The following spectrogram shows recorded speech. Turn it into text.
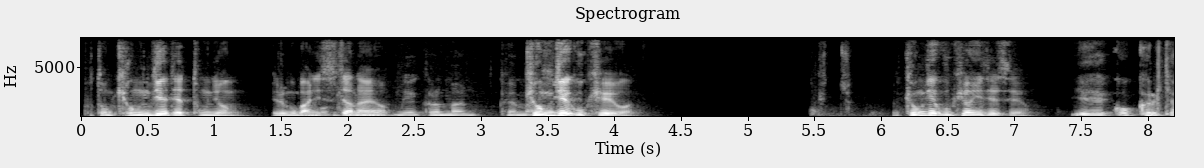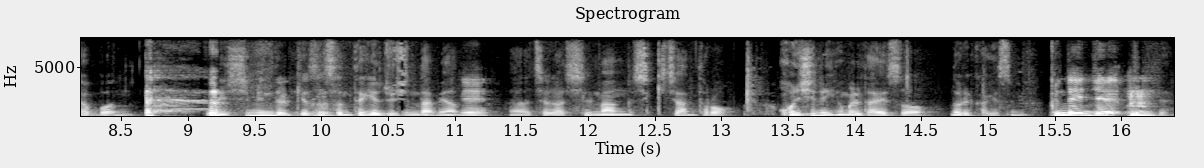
보통 경제 대통령 이런 거 많이 뭐 쓰잖아요. 그런, 네, 그런 말 경제 국회의원. 경제 국회의원이 되세요. 예, 꼭 그렇게 한번 우리 시민들께서 선택해 주신다면 예. 어, 제가 실망시키지 않도록 혼신의 힘을 다해서 노력하겠습니다. 근데 이제 네.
